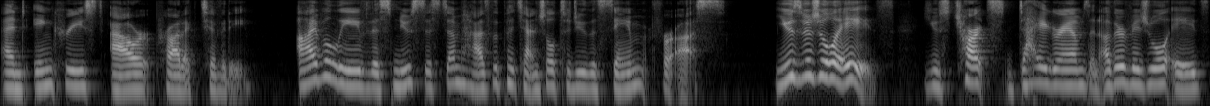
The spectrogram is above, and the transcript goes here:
and increased our productivity. I believe this new system has the potential to do the same for us. Use visual aids. Use charts, diagrams, and other visual aids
